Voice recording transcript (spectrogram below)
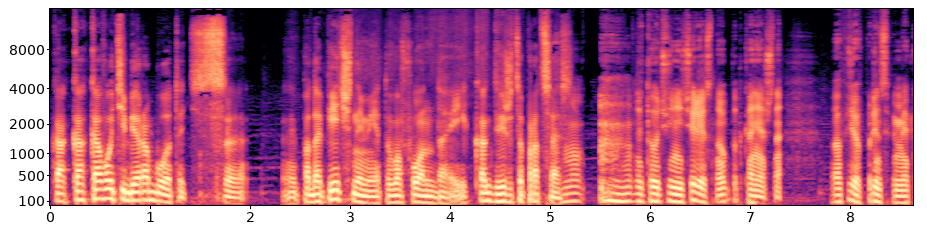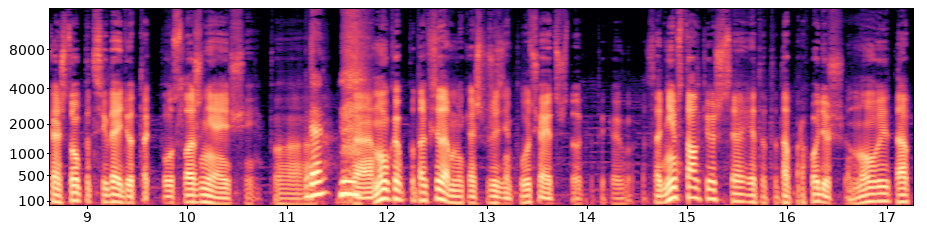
Как, как, кого тебе работать с подопечными этого фонда и как движется процесс? Ну, это очень интересный опыт, конечно. Вообще, в принципе, мне кажется, опыт всегда идет так по усложняющей. По... Да? Да, ну, как бы так всегда, мне кажется, в жизни получается, что ты как бы с одним сталкиваешься, этот этап проходишь, новый этап,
